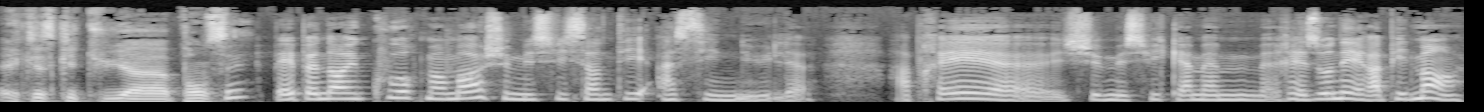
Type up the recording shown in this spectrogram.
Et qu'est-ce que tu as pensé? Ben, Pendant un court moment, je me suis sentie assez nulle. Après, euh, je me suis quand même raisonnée rapidement.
